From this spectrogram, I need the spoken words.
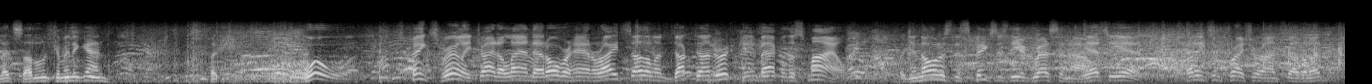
Let Sutherland come in again. But Whoa! Spinks really tried to land that overhand right. Sutherland ducked under it, came back with a smile. but you notice that Spinks is the aggressor now. Yes, he is. Putting some pressure on Sutherland.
